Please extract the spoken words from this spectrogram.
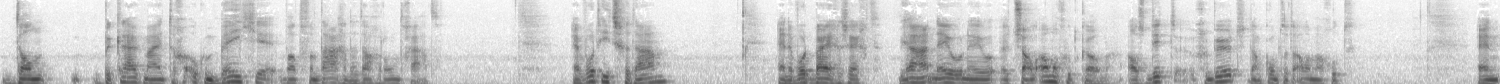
dan bekruipt mij toch ook een beetje wat vandaag de dag rondgaat. Er wordt iets gedaan en er wordt bijgezegd: ja, nee hoor, nee hoor, het zal allemaal goed komen. Als dit gebeurt, dan komt het allemaal goed. En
